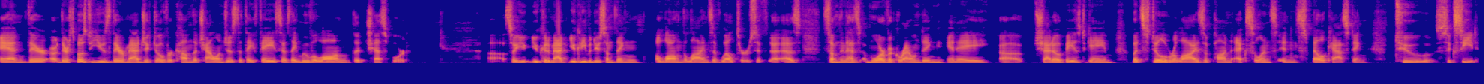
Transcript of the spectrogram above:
and they're they're supposed to use their magic to overcome the challenges that they face as they move along the chessboard uh, so you, you could imagine you could even do something along the lines of Welters, if as something that has more of a grounding in a uh, shadow based game, but still relies upon excellence in spell casting to succeed,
